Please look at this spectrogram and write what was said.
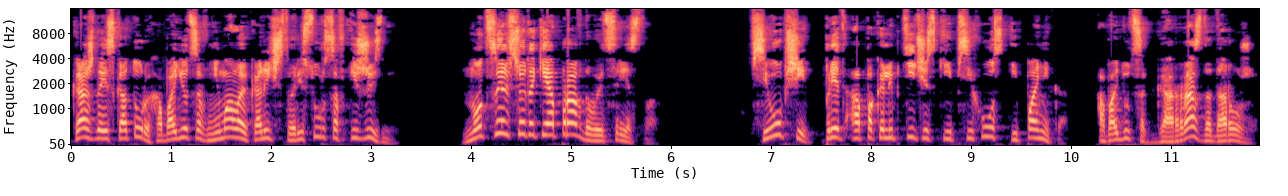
каждая из которых обойдется в немалое количество ресурсов и жизней. Но цель все-таки оправдывает средства. Всеобщий предапокалиптический психоз и паника обойдутся гораздо дороже.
